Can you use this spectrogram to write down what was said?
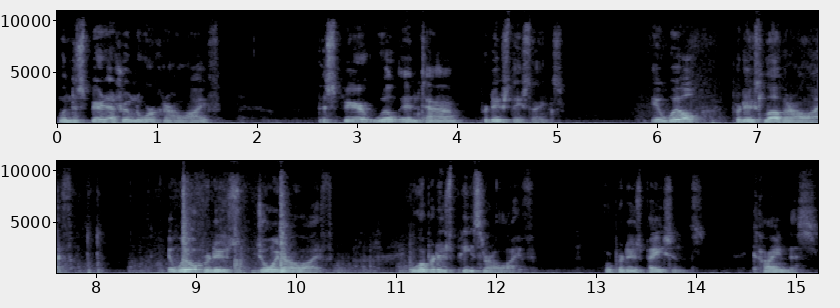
When the Spirit has room to work in our life, the Spirit will, in time, produce these things. It will produce love in our life. It will produce joy in our life. It will produce peace in our life. It will produce patience, kindness,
